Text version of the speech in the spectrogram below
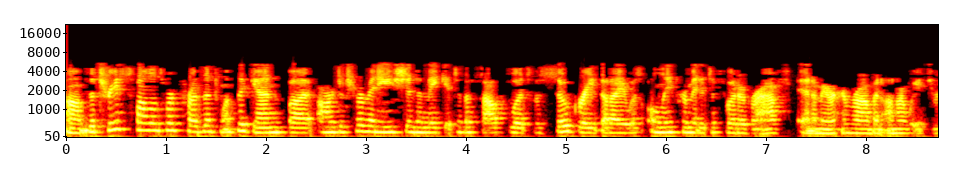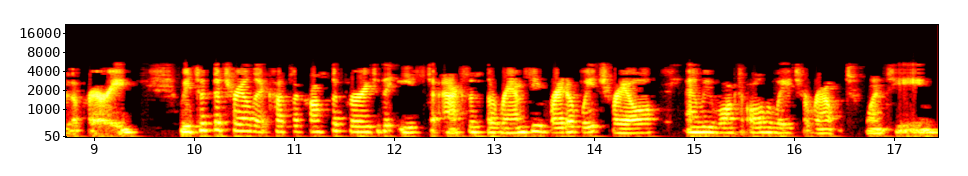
Um, the tree swallows were present once again, but our determination to make it to the South Woods was so great that I was only permitted to photograph an American robin on our way through the prairie. We took the trail that cuts across the prairie to the east to access the Ramsey right-of-way trail, and we walked all the way to Route 20.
